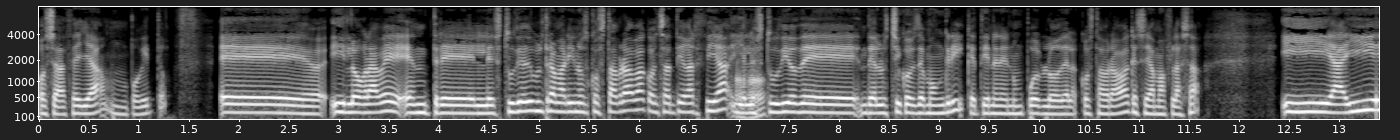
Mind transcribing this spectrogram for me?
o sea, hace ya un poquito. Eh, y lo grabé entre el estudio de Ultramarinos Costa Brava con Santi García y el estudio de, de los chicos de Mongrí, que tienen en un pueblo de la Costa Brava que se llama Flasa. Y ahí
